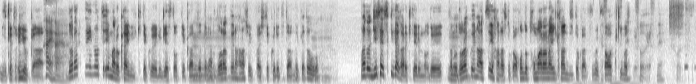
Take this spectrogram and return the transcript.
付けというか、はいはいはい。ドラクエのテーマの回に来てくれるゲストっていう感じだったから、うんうんうん。ドラクエの話をいっぱいしてくれてたんだけど、うんうんまた実際好きだから来てるので、そのドラクエの熱い話とか、本当止まらない感じとか、すごい伝わってきますよね。そうですね。そうです。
